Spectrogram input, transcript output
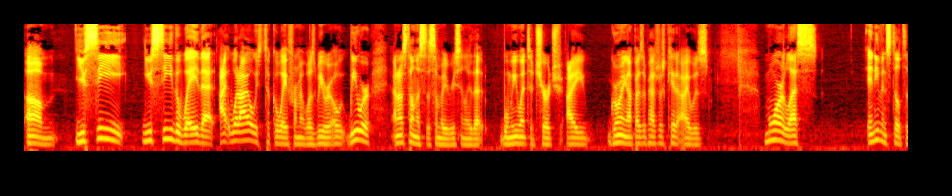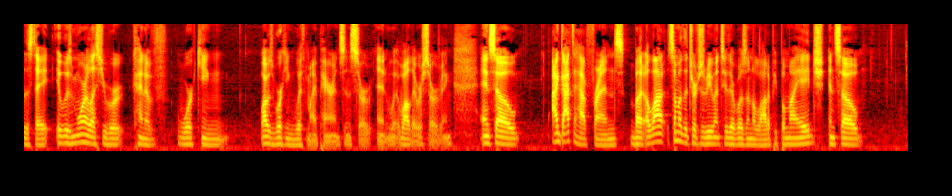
um, you see, you see the way that I, what I always took away from it was we were, we were, and I was telling this to somebody recently that when we went to church, I, growing up as a pastor's kid, I was more or less and even still to this day, it was more or less you were kind of working. I was working with my parents and serve and while they were serving, and so I got to have friends. But a lot, some of the churches we went to, there wasn't a lot of people my age, and so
